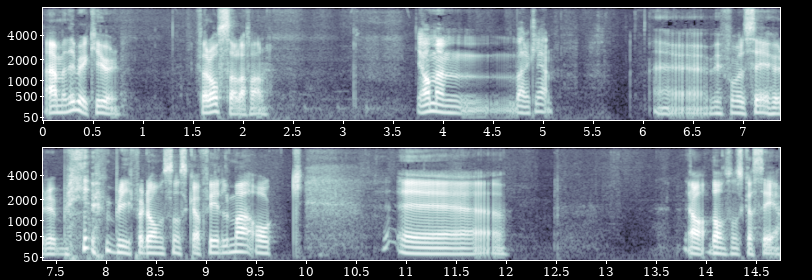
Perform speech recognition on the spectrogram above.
Nej men det blir kul. För oss i alla fall. Ja, men verkligen. Eh, vi får väl se hur det blir, blir för de som ska filma och eh, ja, de som ska se.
